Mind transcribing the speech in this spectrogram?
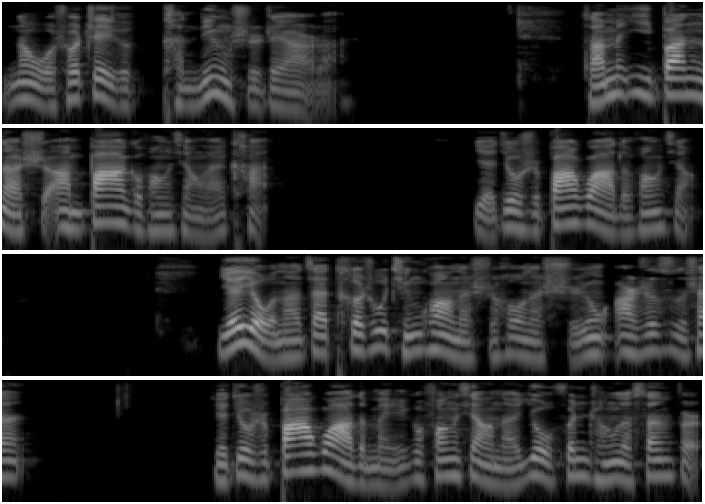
那我说这个肯定是这样的。咱们一般呢是按八个方向来看，也就是八卦的方向。也有呢在特殊情况的时候呢使用二十四山。也就是八卦的每一个方向呢，又分成了三份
